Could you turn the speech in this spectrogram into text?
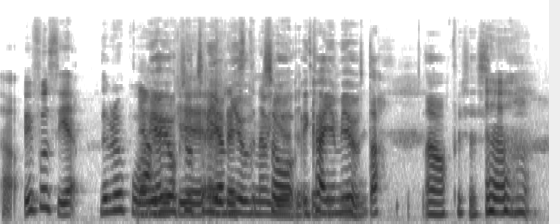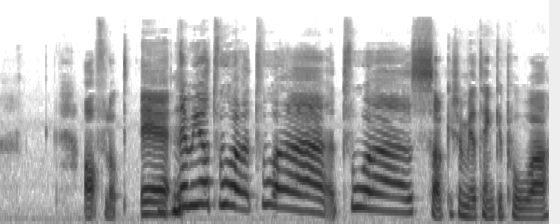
ja, vi får se. Det beror på Ja, vi har ju också tre mute så vi kan ju muta. Ja, precis. Ja, förlåt. Eh, nej men jag har två, två, två saker som jag tänker på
